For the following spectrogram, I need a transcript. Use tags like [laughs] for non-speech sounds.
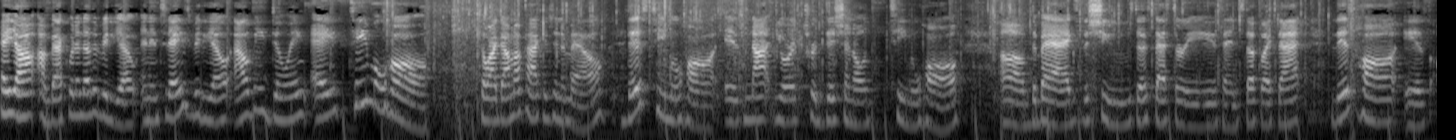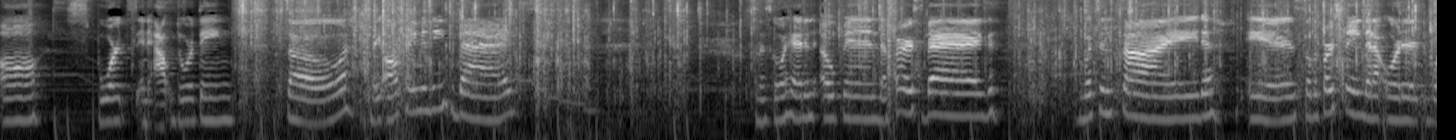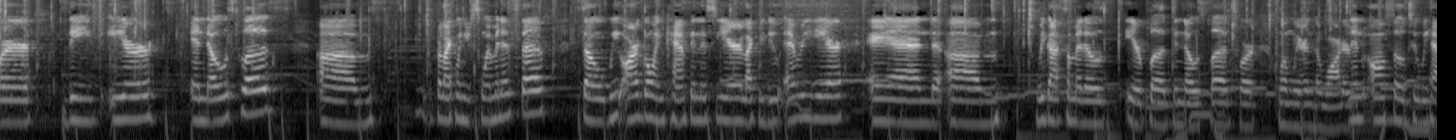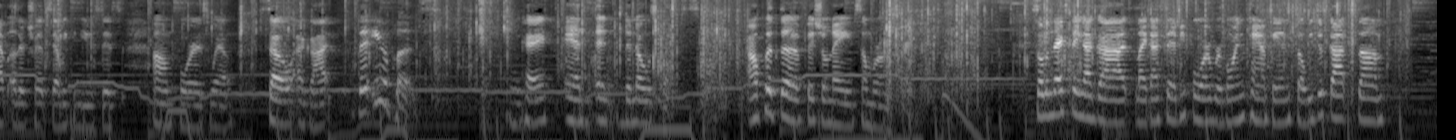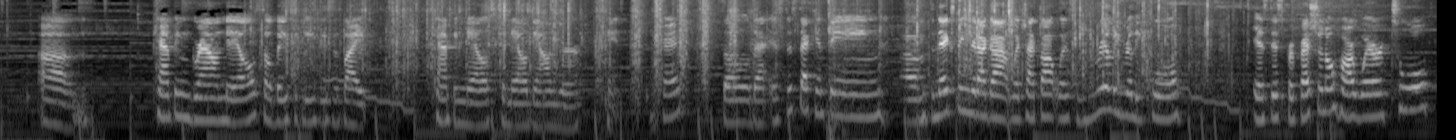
Hey y'all, I'm back with another video and in today's video, I'll be doing a Temu haul. So I got my package in the mail. This Temu haul is not your traditional Temu haul. Um, the bags, the shoes, the accessories and stuff like that. This haul is all sports and outdoor things. So they all came in these bags. So let's go ahead and open the first bag. What's inside is, so the first thing that I ordered were these ear and nose plugs um, for like when you're swimming and stuff. So we are going camping this year like we do every year. And um, we got some of those ear plugs and nose plugs for when we're in the water. And also too, we have other trips that we can use this um, for as well. So I got the earplugs, okay, and, and the nose clips. I'll put the official name somewhere on the screen. So the next thing I got, like I said before, we're going camping. So we just got some um, camping ground nails. So basically this is like camping nails to nail down your tent, okay? So that is the second thing. Um, the next thing that I got, which I thought was really, really cool, is this professional hardware tool.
